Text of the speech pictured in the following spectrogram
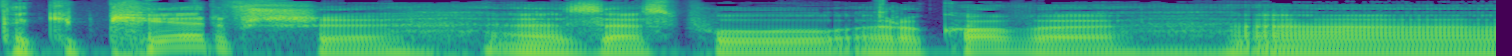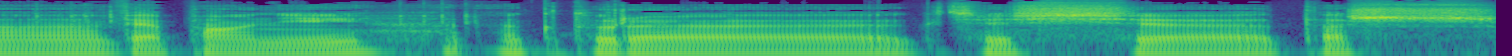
taki pierwszy e, zespół rockowy e, w Japonii, który gdzieś e, też,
